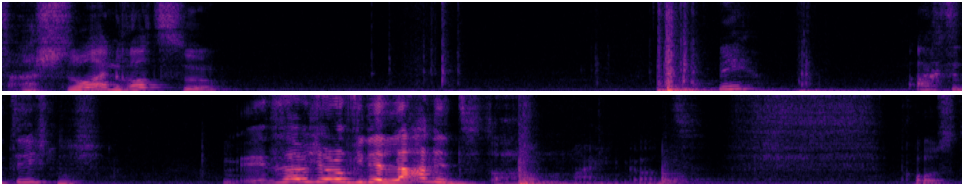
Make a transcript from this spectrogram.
Da ist so ein Rotz zu. Nee. Akzeptiere ich nicht. Jetzt habe ich auch noch wieder Ladet. Oh mein Gott. Prost.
